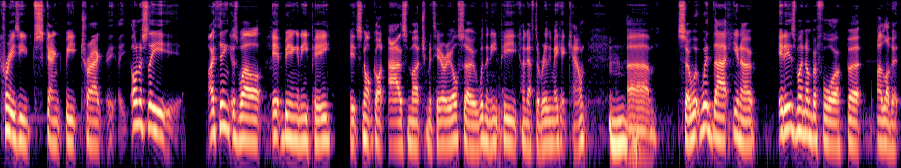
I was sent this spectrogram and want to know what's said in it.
crazy skank beat track. Honestly, I think as well, it being an EP, it's not got as much material. So with an EP, you kind of have to really make it count. Um, so w- with that, you know, it is my number four, but I love it.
